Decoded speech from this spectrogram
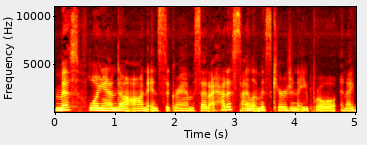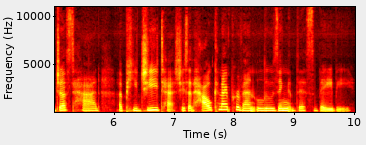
Miss Floyanda on Instagram said, I had a silent miscarriage in April and I just had a PG test. She said, How can I prevent losing this baby?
